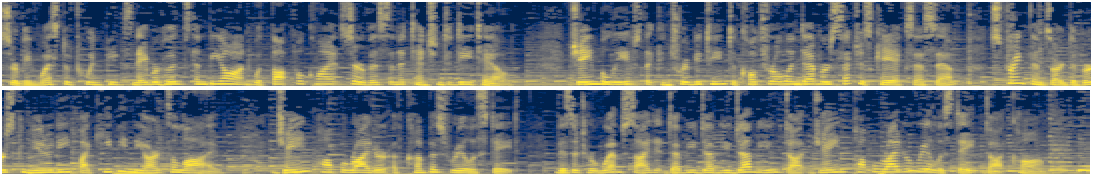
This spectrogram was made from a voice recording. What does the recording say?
serving west of Twin Peaks neighborhoods and beyond with thoughtful client service and attention to detail. Jane believes that contributing to cultural endeavors such as KXSF strengthens our diverse community by keeping the arts alive. Jane Poppelreiter of Compass Real Estate. Visit her website at www.janepoppelreiterrealestate.com.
